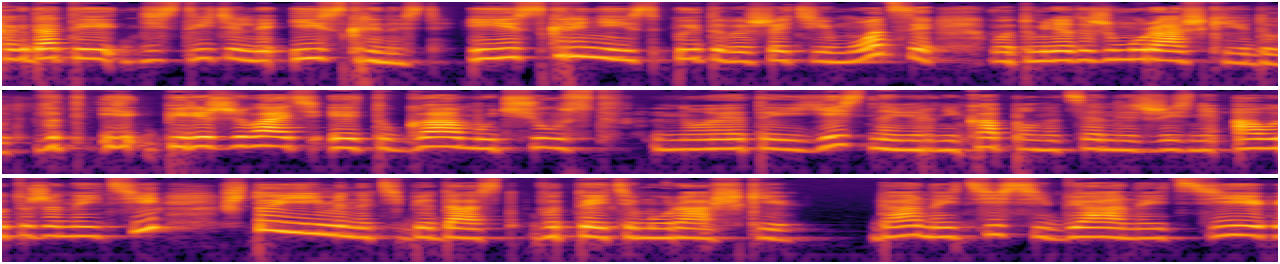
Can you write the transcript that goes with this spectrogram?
Когда ты действительно искренность, искренне испытываешь эти эмоции, вот у меня даже мурашки идут. Вот и переживать эту гамму чувств, но это и есть наверняка полноценность жизни. А вот уже найти, что именно тебе даст вот эти мурашки, да, найти себя, найти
